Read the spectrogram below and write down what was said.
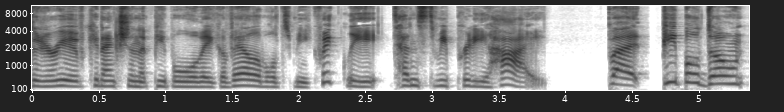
the degree of connection that people will make available to me quickly tends to be pretty high. But people don't,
